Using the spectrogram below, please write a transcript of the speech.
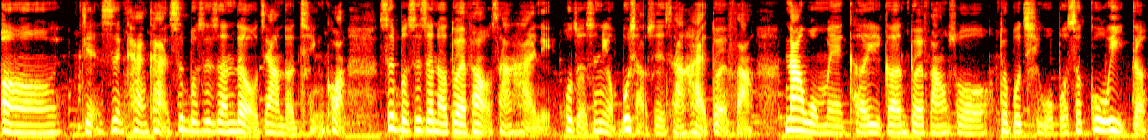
嗯，检视看看是不是真的有这样的情况，是不是真的对方有伤害你，或者是你有不小心伤害对方，那我们也可以跟对方说对不起，我不是故意的，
